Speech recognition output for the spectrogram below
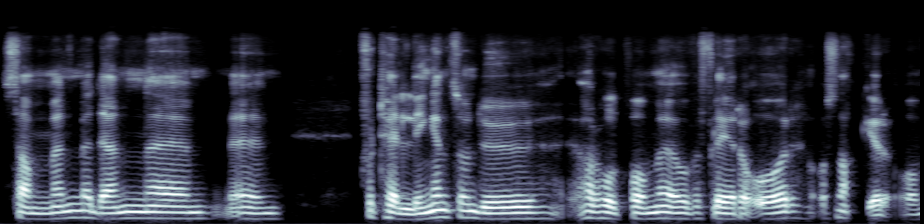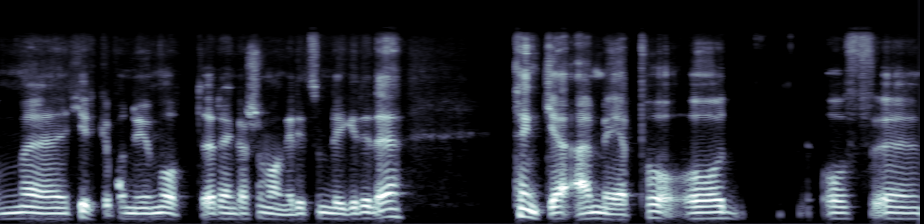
sammen med den fortellingen som du har holdt på med over flere år, og snakker om eh, kirke på nye måter, engasjementet ditt som ligger i det, tenker jeg er med på å, å eh,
